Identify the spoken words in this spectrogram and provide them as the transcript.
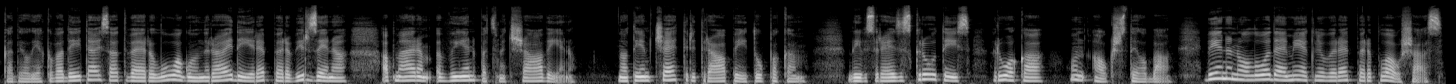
Kadiljaka vadītājs atvēra logu un raidīja repera virzienā apmēram 11 šāvienu. No tiem četri trāpīja tupakam, divas reizes krūtīs, rokā un augšstilbā. Viena no lodēm iekļuva repera plaušās.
